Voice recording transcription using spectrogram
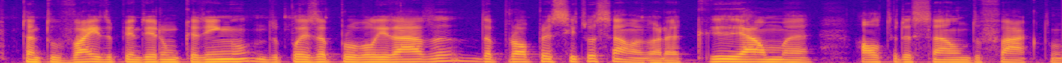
Portanto, vai depender um bocadinho depois da probabilidade da própria situação. Agora, que há uma alteração de facto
